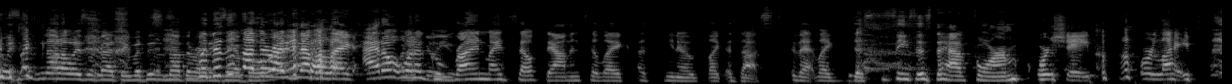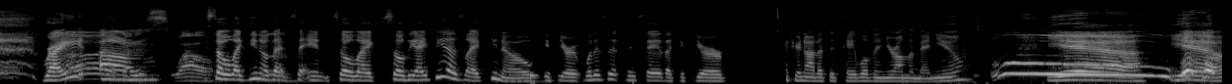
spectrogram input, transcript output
Which is not always a bad thing, but this is not the right but this example. is not the right example. Like I don't want to feel you. grind myself down into like a you know like a dust that like just ceases to have form or shape or life, right? Ah, um, is- wow. so like you know Mm. that's saying so like so the idea is like you know if you're what is it they say like if you're if you're not at the table then you're on the menu Ooh. Yeah. Yeah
